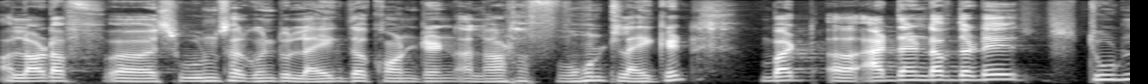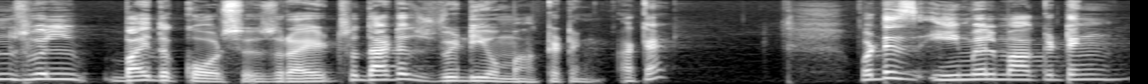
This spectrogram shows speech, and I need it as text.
a lot of uh, students are going to like the content, a lot of won't like it. But uh, at the end of the day, students will buy the courses, right? So that is video marketing, okay? What is email marketing?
